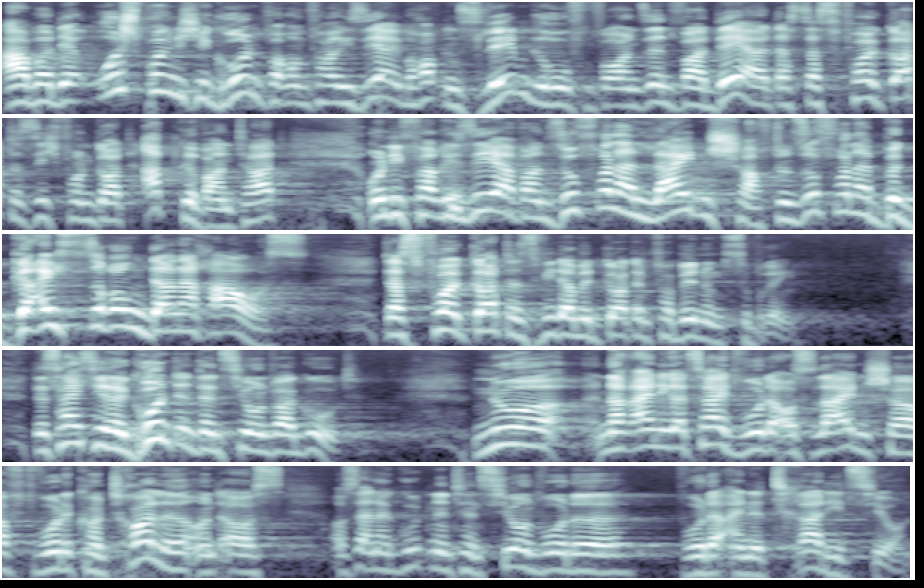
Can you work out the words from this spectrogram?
Aber der ursprüngliche Grund, warum Pharisäer überhaupt ins Leben gerufen worden sind, war der, dass das Volk Gottes sich von Gott abgewandt hat. Und die Pharisäer waren so voller Leidenschaft und so voller Begeisterung danach aus, das Volk Gottes wieder mit Gott in Verbindung zu bringen. Das heißt, ihre Grundintention war gut. Nur nach einiger Zeit wurde aus Leidenschaft wurde Kontrolle und aus, aus einer guten Intention wurde, wurde eine Tradition.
